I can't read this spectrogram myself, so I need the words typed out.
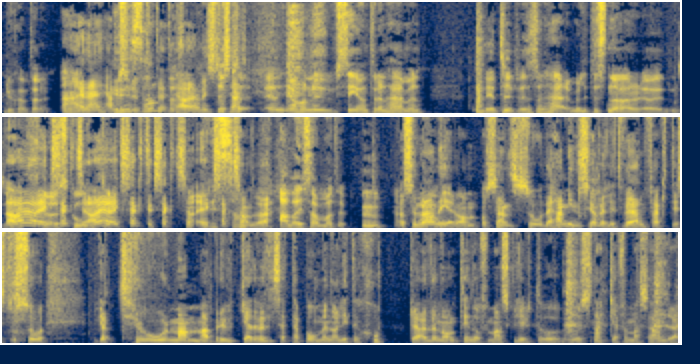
du skämtar nu? Nej, nej, Är absolut det sant inte. alltså? Ja, visst, typ, en- jag har nu ser jag inte den här men det är typ en sån här med lite snör, äh, ja, ja, exakt, ja, ja, typ. exakt, exakt, så, Är exakt sån va? Alla är samma typ? Mm. Och så la jag Wow. ner dem och sen så, det här minns jag väldigt väl faktiskt. Och så, jag tror mamma brukade väl sätta på mig någon liten skjorta skjorta eller någonting då för man skulle ut och, och snacka för massa andra.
